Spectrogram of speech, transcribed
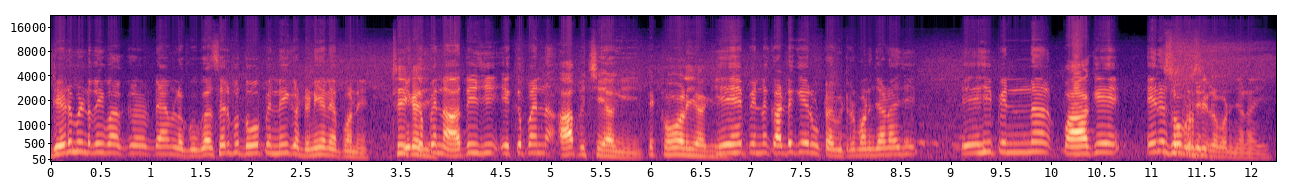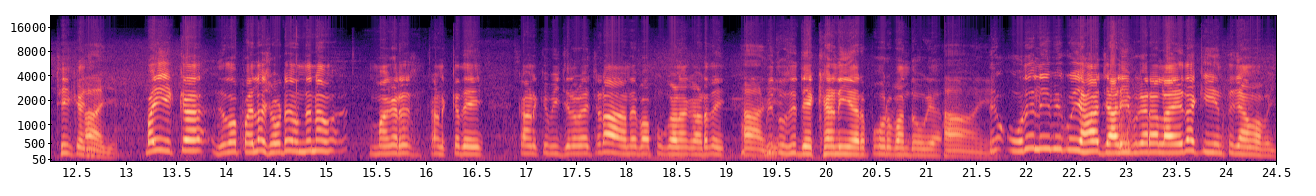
ਡੇਢ ਮਿੰਟ ਦੀ ਵਰਕ ਟਾਈਮ ਲੱਗੂਗਾ ਸਿਰਫ ਦੋ ਪਿੰਨਾਂ ਹੀ ਕੱਢਣੀਆਂ ਨੇ ਆਪਾਂ ਨੇ। ਠੀਕ ਹੈ ਇੱਕ ਪਿੰਨ ਆਤੀ ਜੀ ਇੱਕ ਪਿੰਨ ਆ ਪਿੱਛੇ ਆ ਗਈ ਜੀ। ਇੱਕ ਉਹ ਵਾਲੀ ਆ ਗਈ। ਇਹ ਪਿੰਨ ਕੱਢ ਕੇ ਰੂਟਾਵੀਟਰ ਬਣ ਜਾਣਾ ਜੀ। ਇਹੀ ਪਿੰਨ ਪਾ ਕੇ ਇਹਨੇ ਸੁਪਰ ਸੀਡਰ ਬਣ ਜਾਣਾ ਜੀ। ਠੀਕ ਹੈ ਹਾਂ ਜੀ। ਜੀ ਬਾਈ ਇੱਕ ਜਦੋਂ ਪਹਿਲਾਂ ਛੋਟੇ ਹੁੰਦੇ ਨਾ ਮਗਰ ਕਣਕ ਦੇ ਕਣਕ ਬੀਜਣ ਵੇਲੇ ਚੜਾਆਂ ਦੇ ਬਾਪੂ ਗਾਲਾਂ ਕੱਢਦੇ ਹਾਂ ਵੀ ਜੀ। ਤੁਸੀਂ ਦੇਖਿਆ ਨਹੀਂ ਯਾਰ ਪੋਰ ਬੰਦ ਹੋ ਗਿਆ। ਹਾਂ ਜੀ। ਤੇ ਉਹਦੇ ਲਈ ਵੀ ਕੋਈ ਆਹ ਜਾਲੀ ਵਗੈਰਾ ਲਾਏ ਇਹਦਾ ਕੀ ਇੰਤਜ਼ਾਮ ਆ ਬਾਈ?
